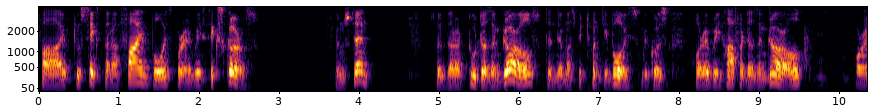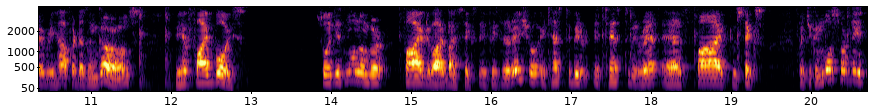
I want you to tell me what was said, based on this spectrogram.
5 to 6. There are 5 boys for every 6 girls. Do you understand? So if there are 2 dozen girls, then there must be 20 boys because for every half a dozen girl, for every half a dozen girls, we have 5 boys. So it is no longer 5 divided by 6. If it's a ratio, it has to be it has to be read as 5 to 6. But you can most certainly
